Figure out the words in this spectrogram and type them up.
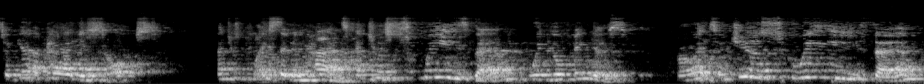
to get a pair of your socks and just place them in hands and just squeeze them with your fingers. All right, so just squeeze them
